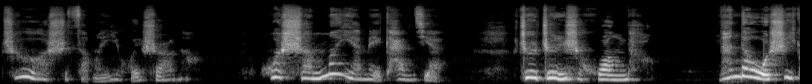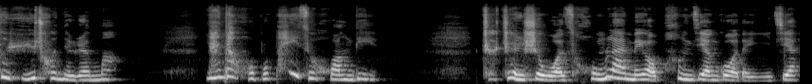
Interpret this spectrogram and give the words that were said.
这是怎么一回事呢？我什么也没看见，这真是荒唐！难道我是一个愚蠢的人吗？难道我不配做皇帝？这真是我从来没有碰见过的一件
